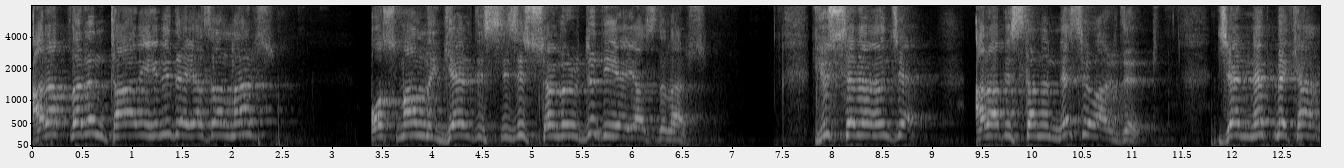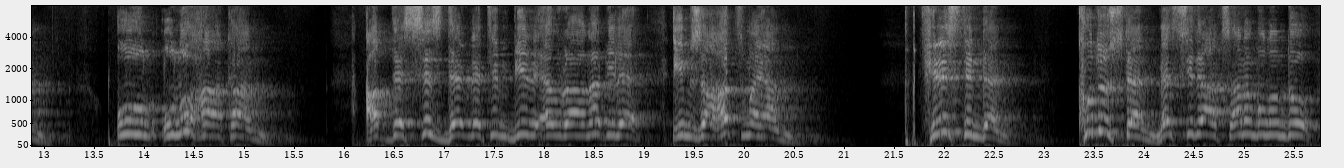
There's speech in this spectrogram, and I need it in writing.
Arapların tarihini de yazanlar Osmanlı geldi sizi sömürdü diye yazdılar. Yüz sene önce Arabistan'ın nesi vardı? Cennet mekan, ul, ulu Hakan, abdestsiz devletin bir evrana bile imza atmayan, Filistin'den, Kudüs'ten, Mescid-i Aksa'nın bulunduğu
